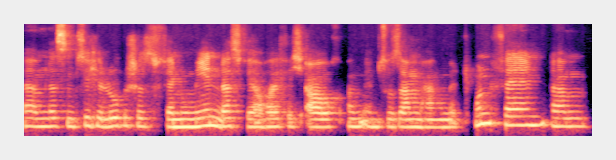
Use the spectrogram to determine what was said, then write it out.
Ähm, das ist ein psychologisches Phänomen, das wir häufig auch ähm, im Zusammenhang mit Unfällen ähm,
